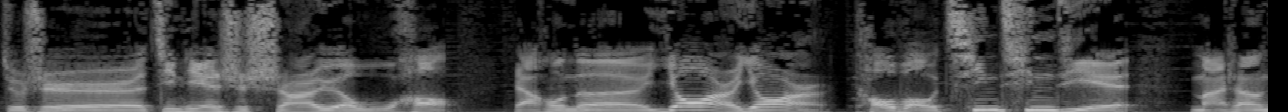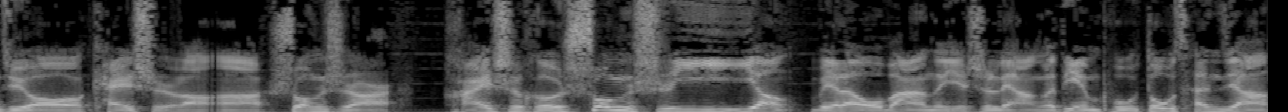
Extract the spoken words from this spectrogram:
就是今天是十二月五号，然后呢，幺二幺二淘宝亲亲节马上就要开始了啊，双十二还是和双十一一样，未来欧巴呢也是两个店铺都参加，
